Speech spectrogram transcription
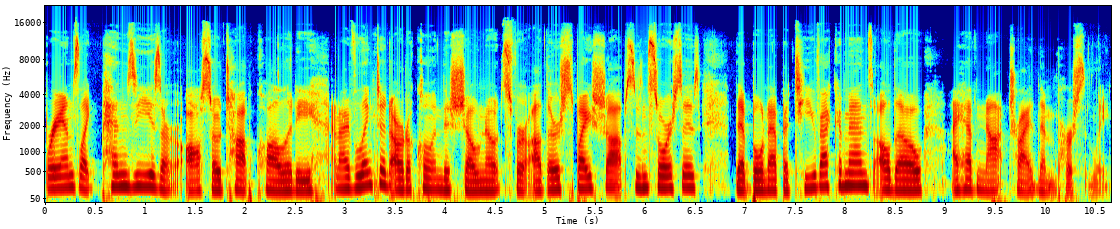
Brands like Penzeys are also top quality, and I've linked an article in the show notes for other spice shops and sources that Bon Appetit recommends, although I have not tried them personally.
